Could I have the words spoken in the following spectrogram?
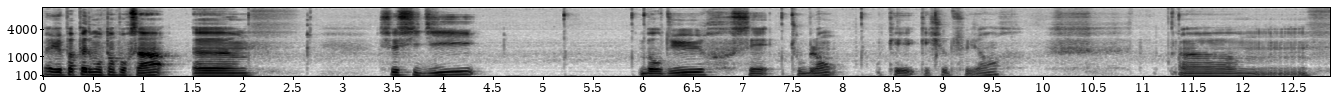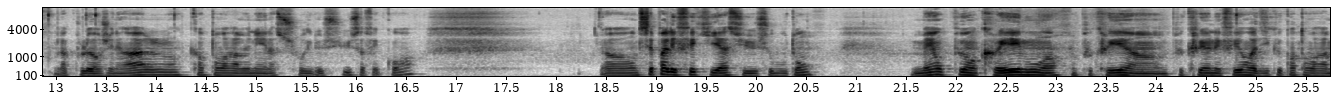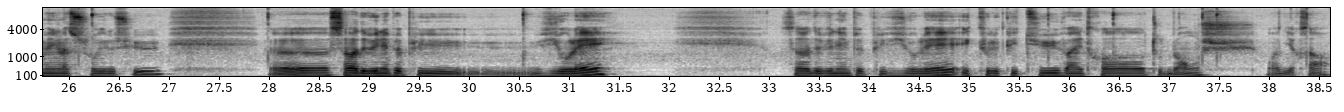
Mais je vais pas perdre mon temps pour ça. ceci dit, Bordure, c'est tout blanc. Ok, quelque chose de ce genre. Euh, la couleur générale, quand on va ramener la souris dessus, ça fait quoi? Euh, On ne sait pas l'effet qu'il y a sur ce bouton. Mais on peut en créer, nous. Hein. On, peut créer un, on peut créer un effet. On va dire que quand on va ramener la souris dessus, euh, ça va devenir un peu plus violet ça va devenir un peu plus violet et que l'écriture va être toute blanche, on va dire ça.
